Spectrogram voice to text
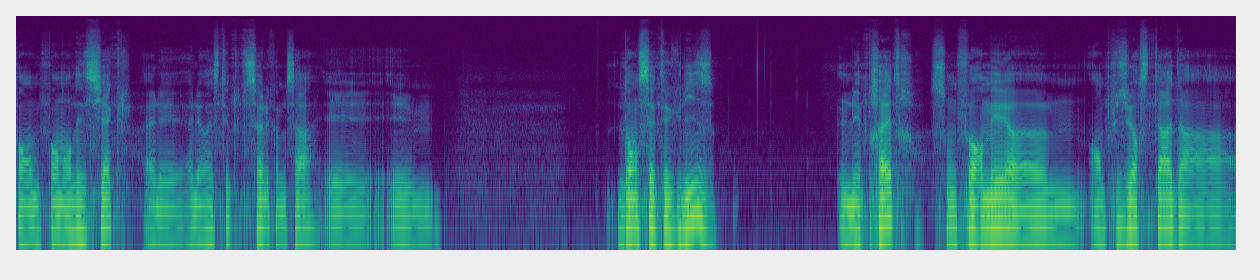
pen- pendant des siècles. Elle est, elle est restée toute seule comme ça. Et, dans cette église, les prêtres sont formés en plusieurs stades à,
